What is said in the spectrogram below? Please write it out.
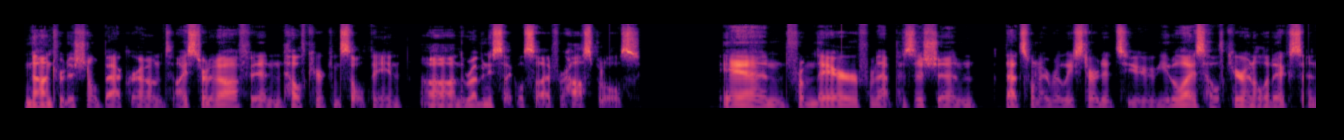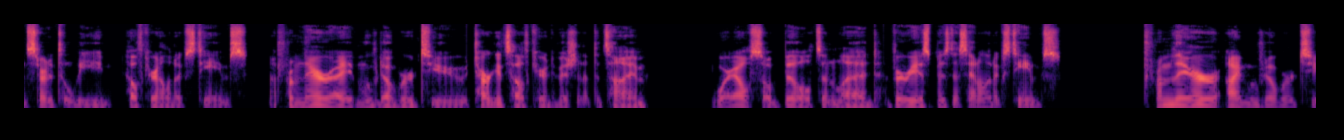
non traditional background. I started off in healthcare consulting on the revenue cycle side for hospitals. And from there, from that position, that's when I really started to utilize healthcare analytics and started to lead healthcare analytics teams. From there, I moved over to Target's healthcare division at the time, where I also built and led various business analytics teams. From there, I moved over to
